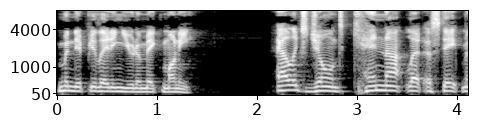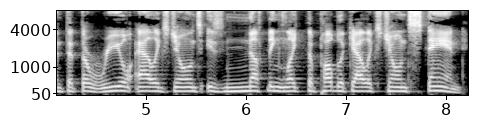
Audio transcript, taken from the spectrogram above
manipulating you to make money. Alex Jones cannot let a statement that the real Alex Jones is nothing like the public Alex Jones stand,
